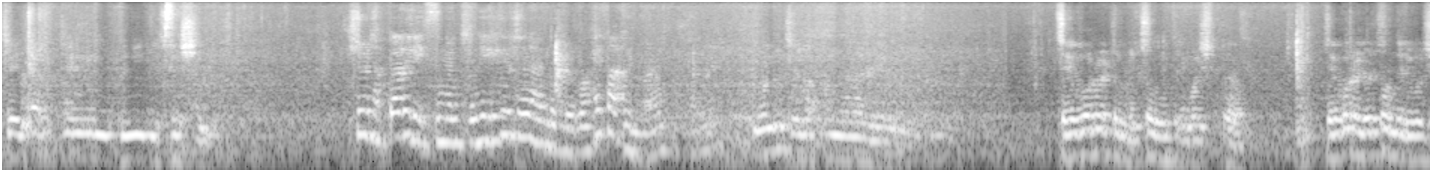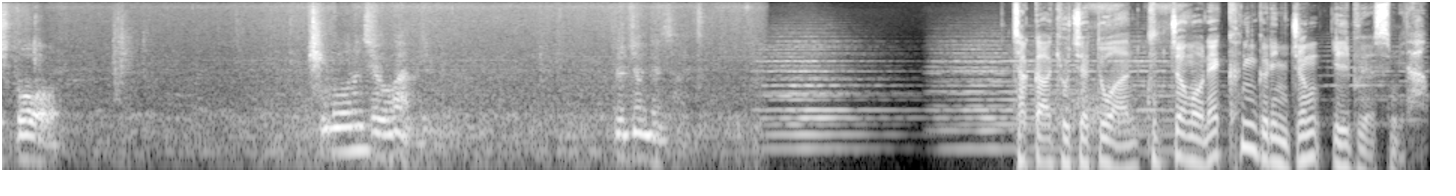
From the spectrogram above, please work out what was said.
제작진 분위기 쇄신 기존 작가들이 있으면 분위기 쇄신하는데 뭐가 해가 됐나요? 이거는 제가 내용입니다. 재고를 좀 요청드리고 싶어요. 재고를 요청드리고 싶고 이거는 재고가 안 됩니다. 결정된 사항. 작가 교체 또한 국정원의 큰 그림 중 일부였습니다.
